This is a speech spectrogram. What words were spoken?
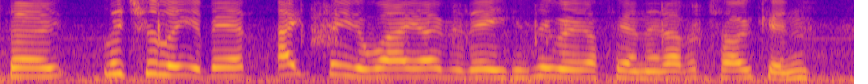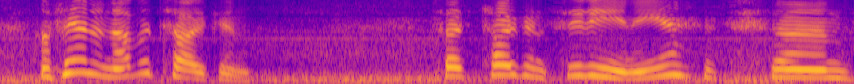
so literally about eight feet away over there you can see where I found that other token I found another token so it's Token City in here it's um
